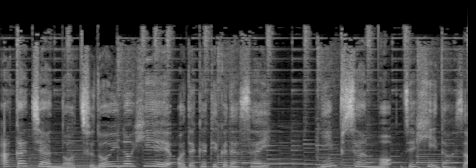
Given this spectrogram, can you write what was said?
赤ちゃんの集いの日へお出かけください。妊婦さんもぜひどうぞ。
